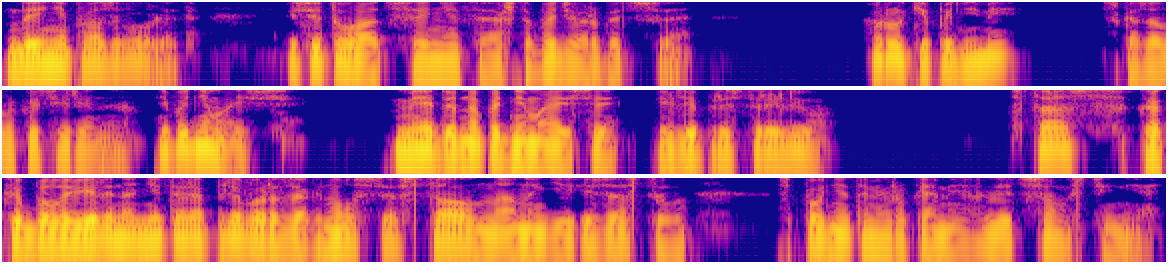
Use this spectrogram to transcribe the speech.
да и не позволят. И ситуация не та, чтобы дергаться. «Руки подними», — сказала Катерина, — «и поднимайся. Медленно поднимайся, или пристрелю». Стас, как и было велено, неторопливо разогнулся, встал на ноги и застыл с поднятыми руками лицом к стене.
